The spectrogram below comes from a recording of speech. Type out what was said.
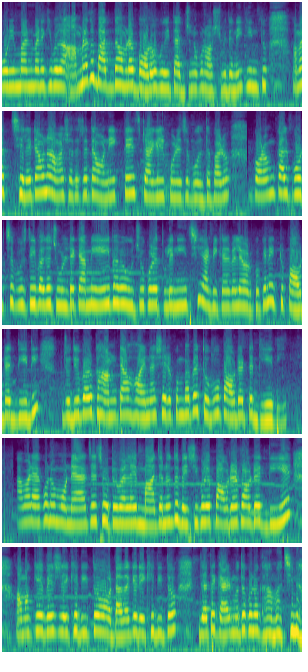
পরিমাণ মানে কি বলব, আমরা তো বাদ দাও, আমরা বড় হই, তার জন্য কোনো অসুবিধা নেই। কিন্তু আমার ছেলেটাও না, আমার সাথে সাথে অনেকটাই স্ট্রাগল করেছে বলতে পারো। গরমকাল পড়ছে, বুঝতেই পারছ, চুলটাকে আমি এইভাবে উঁচু করে তুলে নিয়েছি আর বিকালবেলায় অর্ককে না একটু পাউডার দিয়ে দিই। যদিও বা ঘামটা হয় না সেরকমভাবে, তবুও পাউডারটা দিয়ে দিই। আমার এখনও মনে আছে ছোটোবেলায় মা জানো তো বেশি করে পাউডার পাউডার দিয়ে আমাকে বেশ রেখে দিত, দাদাকে রেখে দিত, যাতে গায়ের মধ্যে কোনো ঘামাচি না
